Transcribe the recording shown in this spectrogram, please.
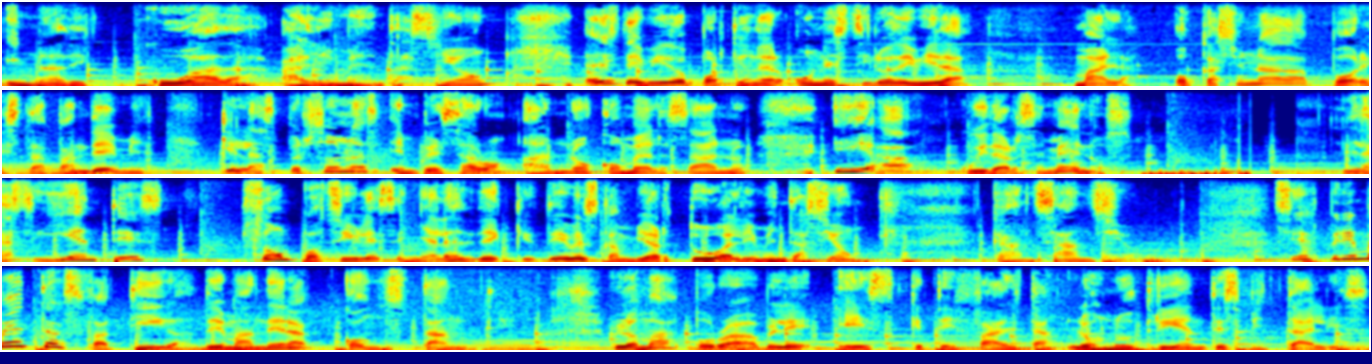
inadecuada alimentación es debido por tener un estilo de vida mala, ocasionada por esta pandemia, que las personas empezaron a no comer sano y a cuidarse menos. Las siguientes son posibles señales de que debes cambiar tu alimentación. Cansancio. Si experimentas fatiga de manera constante, lo más probable es que te faltan los nutrientes vitales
